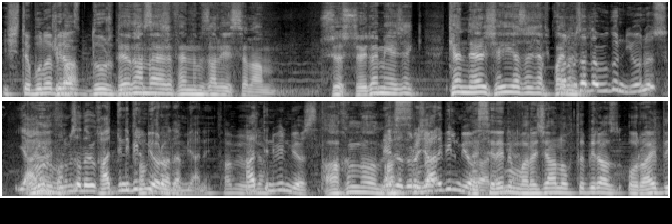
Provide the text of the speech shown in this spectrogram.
İşte buna Kim biraz dur. Peygamber. Efendimiz Aleyhisselam söz söylemeyecek. Kendi her şeyi yazacak konumuza da uygun Yunus. Yani Olur mu? konumuza da uygun. Haddini bilmiyor tabii. adam yani. Tabii hocam. Haddini bilmiyorsun. Akıllı ol. Nerede Aslında duracağını bilmiyor Meselenin adam ya. varacağı nokta biraz oraydı.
